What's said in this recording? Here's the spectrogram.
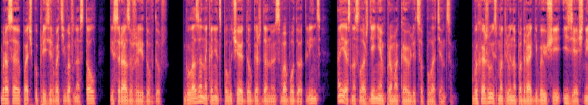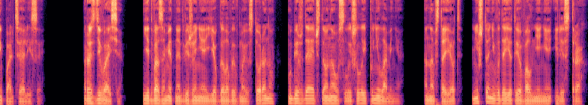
Бросаю пачку презервативов на стол и сразу же иду в душ. Глаза, наконец, получают долгожданную свободу от линз, а я с наслаждением промокаю лицо полотенцем. Выхожу и смотрю на подрагивающие изящные пальцы Алисы. «Раздевайся». Едва заметное движение ее головы в мою сторону убеждает, что она услышала и поняла меня. Она встает, ничто не выдает ее волнения или страх.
